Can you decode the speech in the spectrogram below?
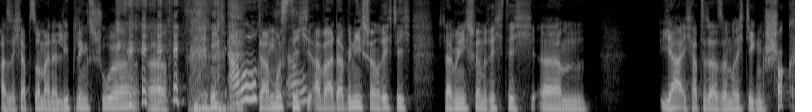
Also ich habe so meine Lieblingsschuhe. äh, ich auch. da ich musste auch. ich, aber da bin ich schon richtig, da bin ich schon richtig, ähm, ja, ich hatte da so einen richtigen Schock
